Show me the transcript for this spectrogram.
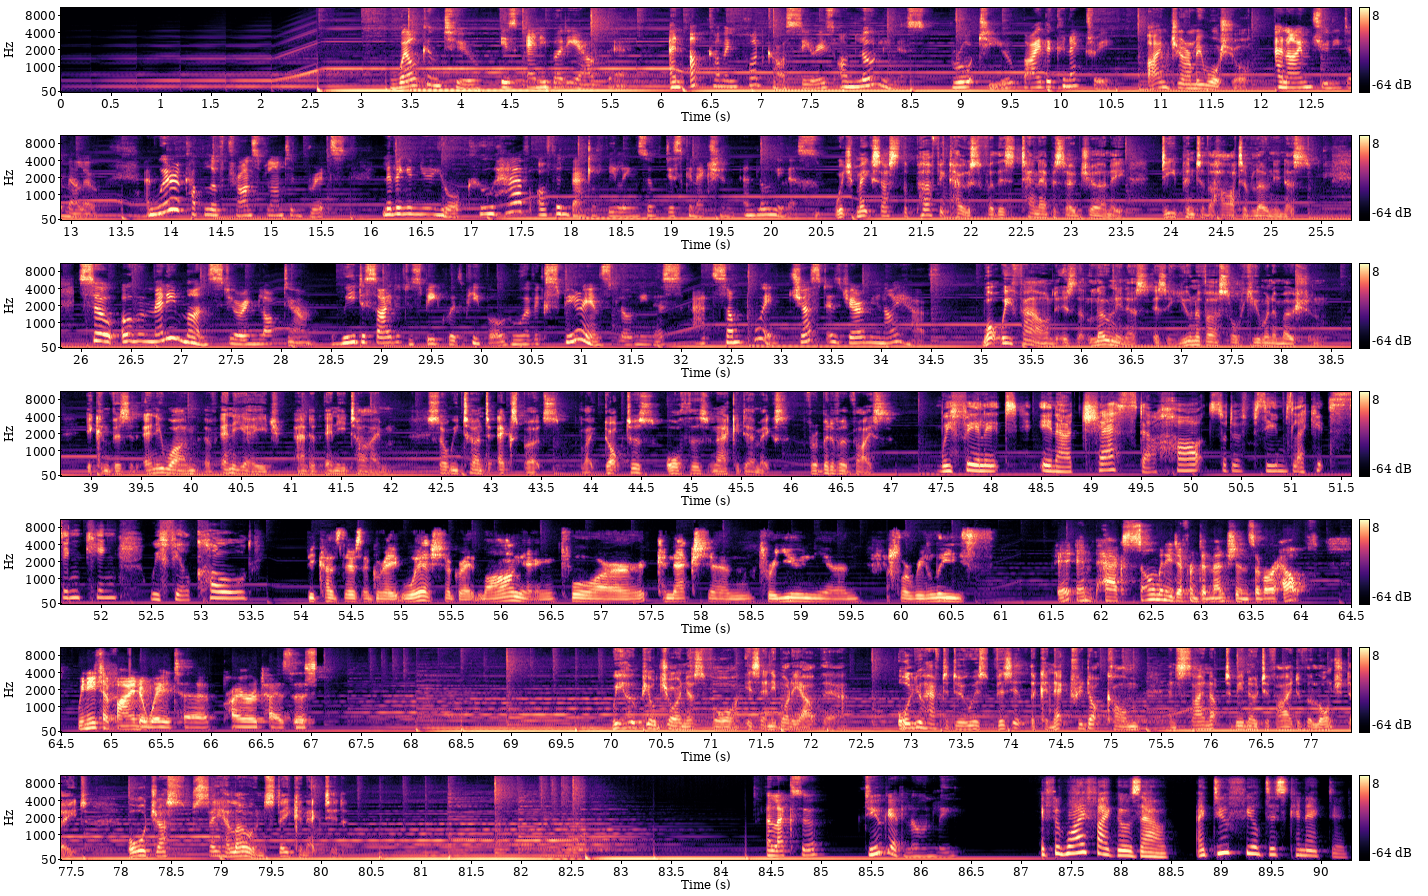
Welcome to Is Anybody Out There, an upcoming podcast series on loneliness brought to you by The Connectery. I'm Jeremy Warshaw. And I'm Judy D'Mello. And we're a couple of transplanted Brits living in New York who have often battled feelings of disconnection and loneliness. Which makes us the perfect host for this 10 episode journey deep into the heart of loneliness. So, over many months during lockdown, we decided to speak with people who have experienced loneliness at some point, just as Jeremy and I have. What we found is that loneliness is a universal human emotion. It can visit anyone of any age and at any time. So we turn to experts like doctors, authors, and academics for a bit of advice. We feel it in our chest, our heart sort of seems like it's sinking. We feel cold. Because there's a great wish, a great longing for connection, for union, for release. It impacts so many different dimensions of our health. We need to find a way to prioritize this. We hope you'll join us for Is Anybody Out There? All you have to do is visit theconnectery.com and sign up to be notified of the launch date, or just say hello and stay connected. Alexa, do you get lonely? If the Wi Fi goes out, I do feel disconnected.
